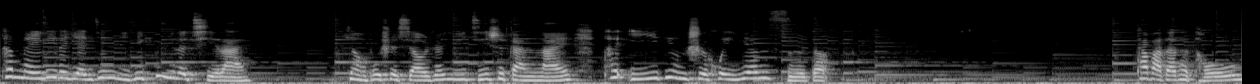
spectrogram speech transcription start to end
他美丽的眼睛已经闭了起来。要不是小人鱼及时赶来，他一定是会淹死的。他把他的头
